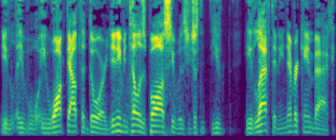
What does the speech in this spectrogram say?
He, he he walked out the door. He didn't even tell his boss. He was he just he he left and he never came back.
